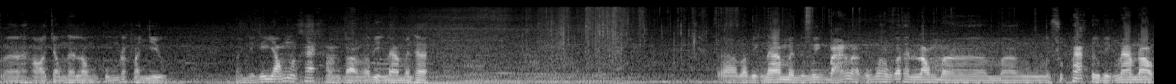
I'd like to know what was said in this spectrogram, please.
Và họ trồng thanh long cũng rất là nhiều. Và những cái giống nó khác hoàn toàn ở Việt Nam mình ha à, và Việt Nam mình nguyên bản là cũng không có thanh long mà mà xuất phát từ Việt Nam đâu.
